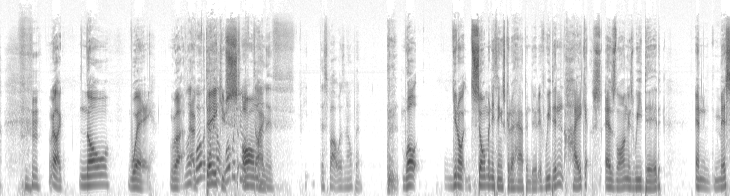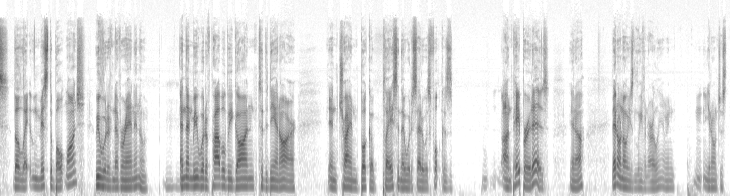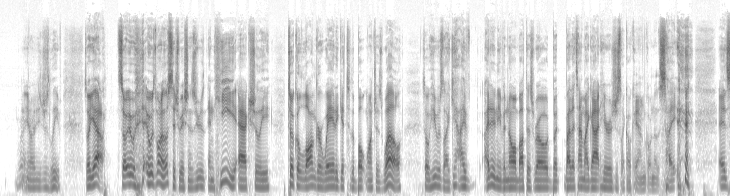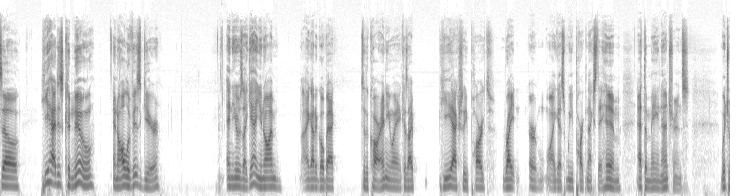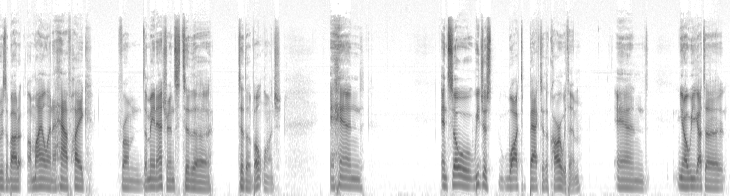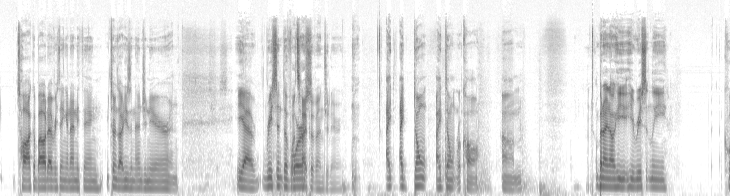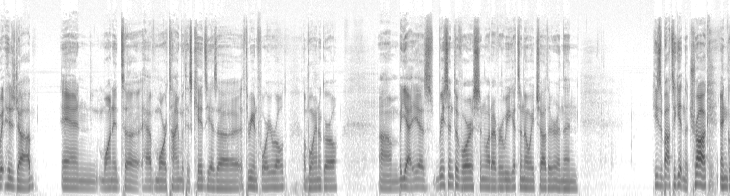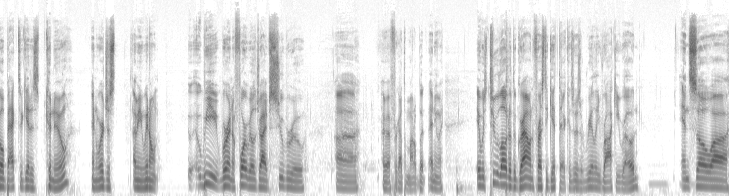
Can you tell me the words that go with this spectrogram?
We're like, "No way." Well, Like uh, what? the thank hell- you What would so- you have oh done my if the spot wasn't open? Well, you know, so many things could have happened, dude. If we didn't hike as long as we did and miss the la- miss the boat launch, we would have never ran into him. Mm-hmm. And then we would have probably gone to the DNR and try and book a place, and they would have said it was full because on paper it is. You know, they don't know he's leaving early. I mean, you don't just you know you just leave. So yeah, so it it was one of those situations. He was, and he actually took a longer way to get to the boat launch as well. So he was like, "Yeah, I've I didn't even know about this road, but by the time I got here, it was just like, okay, I'm going to the site." and so he had his canoe and all of his gear, and he was like, "Yeah, you know, I'm I got to go back to the car anyway because I he actually parked right or well, I guess we parked next to him at the main entrance, which was about a, mile and a half hike from the main entrance to the to the boat launch, and and so we just walked back to the car with him, and you know we got to talk about everything and anything. It turns out he's an engineer and yeah, recent divorce. What type of engineering? I I don't I don't recall. Um, but I know he he recently quit his job and wanted to have more time with his kids. He has a three and four year old, a boy and a girl. Um, but yeah, he has recent divorce and whatever. We get to know each other, and then he's about to get in the truck and go back to get his canoe, and we're just. I mean, we don't. We we're in a four wheel drive Subaru. Uh, I forgot the model, but anyway, it was too low to the ground for us to get there because it was a really rocky road, and so uh,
